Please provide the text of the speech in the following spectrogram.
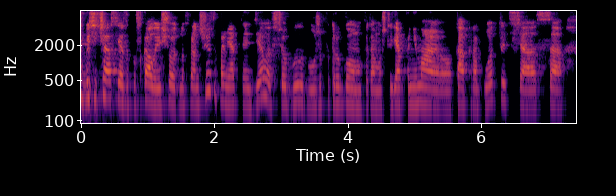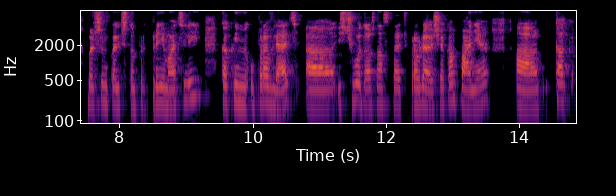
бы сейчас я запускала еще одну франшизу, понятное дело, все было бы уже по-другому, потому что я понимаю, как работать а, с большим количеством предпринимателей, как ими управлять, а, из чего должна состоять управляющая компания, а, как,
